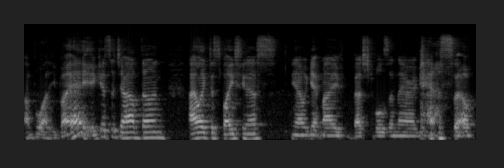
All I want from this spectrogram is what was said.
a bloody. But hey, it gets the job done. I like the spiciness. You know, get my vegetables in there, I guess. So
